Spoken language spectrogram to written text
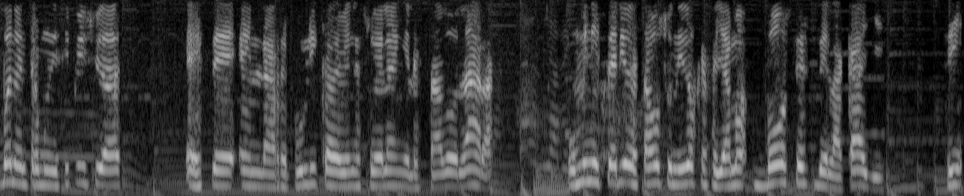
bueno, entre municipios y ciudades este, en la República de Venezuela, en el estado Lara. Un ministerio de Estados Unidos que se llama Voces de la Calle. ¿sí?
